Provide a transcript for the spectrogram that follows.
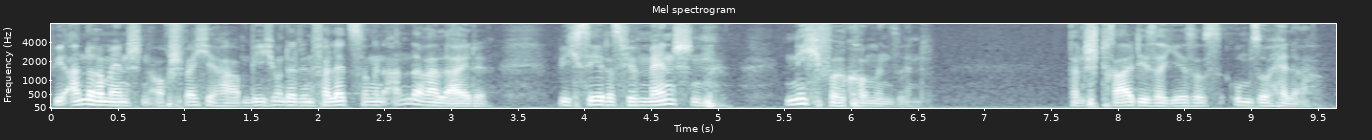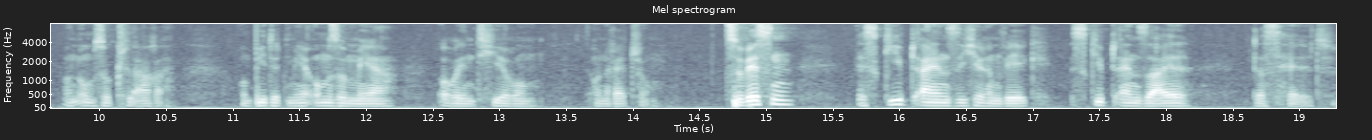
wie andere Menschen auch Schwäche haben, wie ich unter den Verletzungen anderer leide, wie ich sehe, dass wir Menschen nicht vollkommen sind, dann strahlt dieser Jesus umso heller und umso klarer und bietet mir umso mehr Orientierung und Rettung. Zu wissen, es gibt einen sicheren Weg, es gibt ein Seil, das hält.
